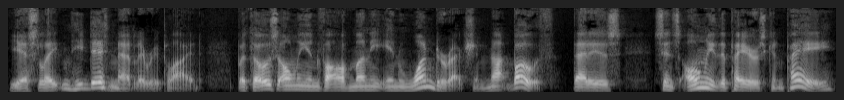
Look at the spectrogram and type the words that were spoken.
Yes, Leighton, he did, Natalie replied. But those only involve money in one direction, not both. That is, since only the payers can pay,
